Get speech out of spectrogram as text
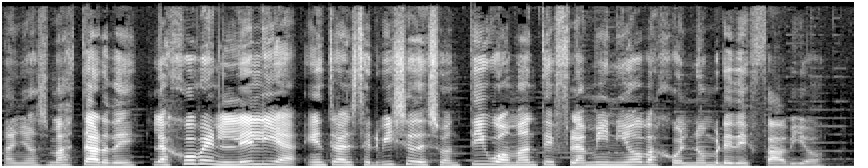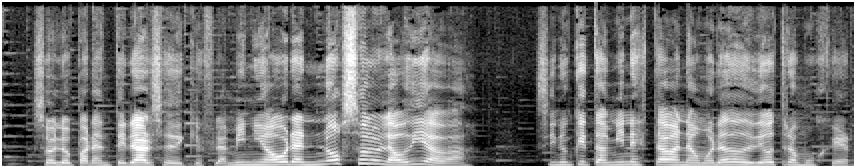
Años más tarde, la joven Lelia entra al servicio de su antiguo amante Flaminio bajo el nombre de Fabio, solo para enterarse de que Flaminio ahora no solo la odiaba, sino que también estaba enamorado de otra mujer,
